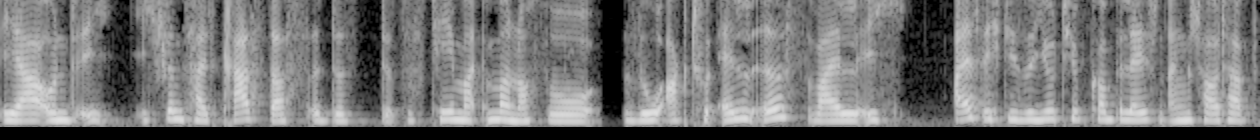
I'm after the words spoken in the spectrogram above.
Ja, und ich, ich finde es halt krass, dass das, dass das Thema immer noch so, so aktuell ist, weil ich als ich diese YouTube-Compilation angeschaut habe,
